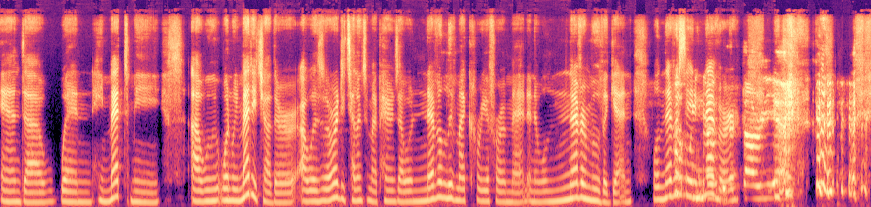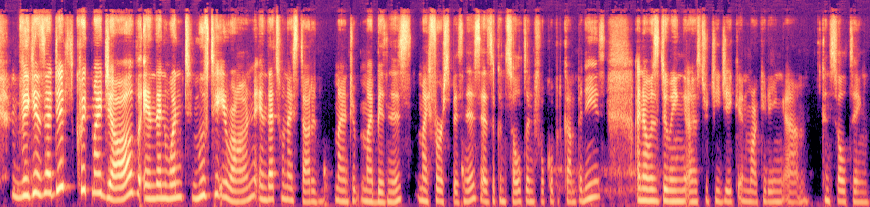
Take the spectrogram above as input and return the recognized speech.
And uh, when he met me, uh, when, we met each other, I was already telling to my parents, I will never live my career for a man and I will never move again. We'll never oh, say never. Sorry, yeah. because I did quit my job and then went moved to Iran. And that's when I started my, my business, my first business as a consultant for corporate companies and I was doing uh, strategic and marketing um, consulting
